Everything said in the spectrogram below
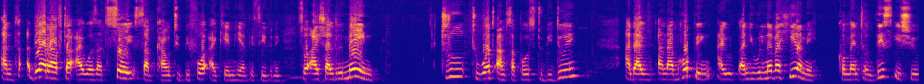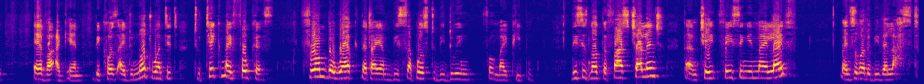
and thereafter I was at Soy sub-county before I came here this evening. So I shall remain true to what I'm supposed to be doing, and, I, and I'm hoping, I, and you will never hear me comment on this issue ever again, because I do not want it to take my focus from the work that I am be supposed to be doing for my people. This is not the first challenge that I'm facing in my life, but it's going to be the last.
